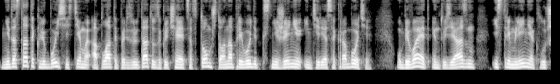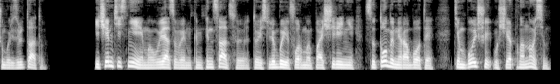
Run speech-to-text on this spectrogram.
недостаток любой системы оплаты по результату заключается в том, что она приводит к снижению интереса к работе, убивает энтузиазм и стремление к лучшему результату. И чем теснее мы увязываем компенсацию, то есть любые формы поощрений с итогами работы, тем больший ущерб наносим.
